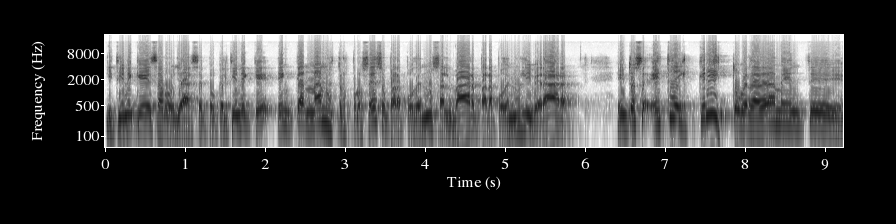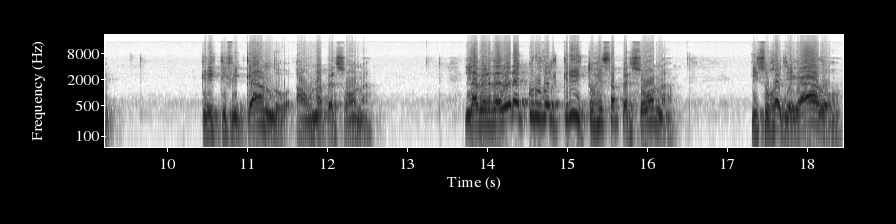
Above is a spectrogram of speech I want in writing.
y tiene que desarrollarse porque Él tiene que encarnar nuestros procesos para podernos salvar, para podernos liberar. Entonces, este es el Cristo verdaderamente cristificando a una persona. La verdadera cruz del Cristo es esa persona y sus allegados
